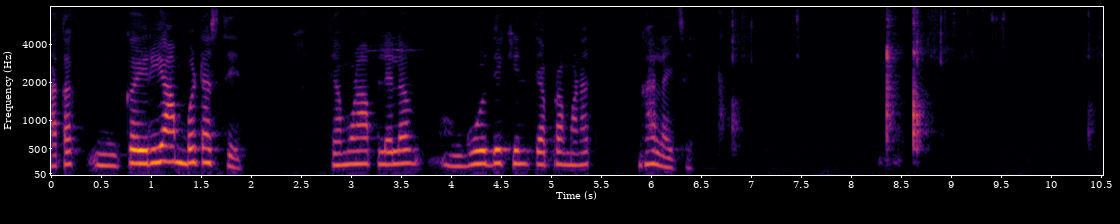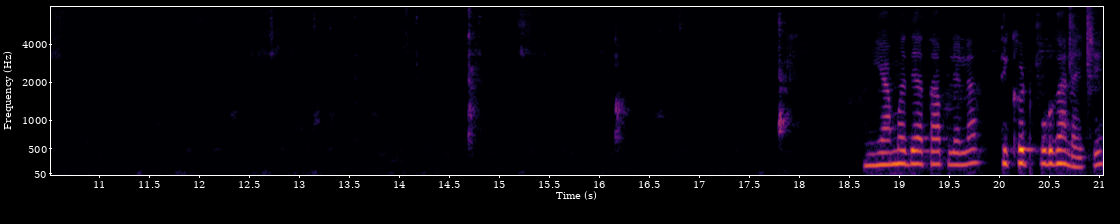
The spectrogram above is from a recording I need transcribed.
आता कैरी आंबट असते. त्यामुळं आपल्याला गूळ देखील त्या प्रमाणात घालायचं आहे आणि यामध्ये आता आपल्याला तिखट पूड घालायचे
